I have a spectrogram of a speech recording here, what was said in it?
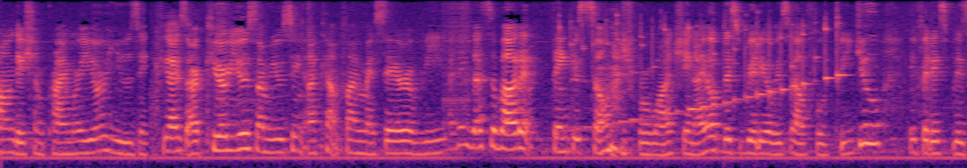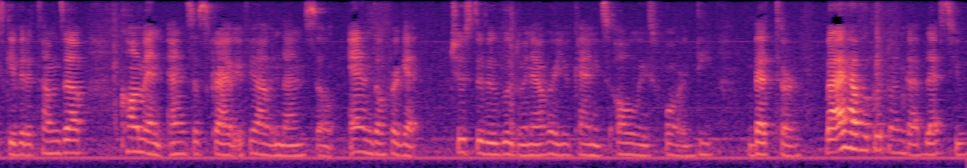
foundation primer you're using. If you guys are curious, I'm using, I can't find my CeraVe. I think that's about it. Thank you so much for watching. I hope this video is helpful to you. If it is, please give it a thumbs up, comment, and subscribe if you haven't done so. And don't forget, choose to do good whenever you can. It's always for the better. Bye. I have a good one. God bless you.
